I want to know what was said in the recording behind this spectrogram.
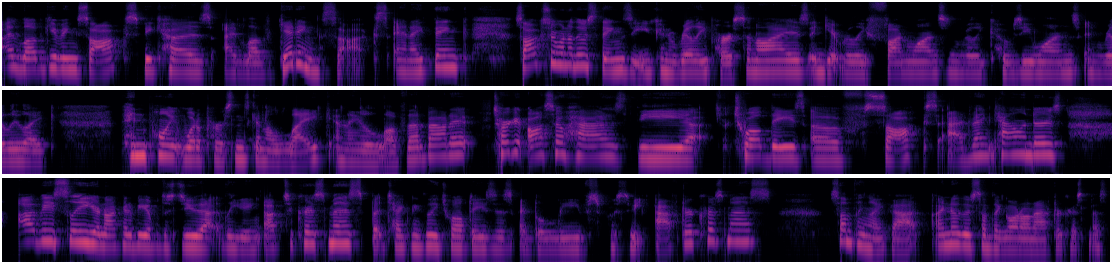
I love giving socks because I love getting socks and I think socks are one of those things that you can really personalize and get really fun ones and really cozy ones and really like pinpoint what a person's gonna like and I love that about it. Target also has the 12 days of socks advent calendars. Obviously you're not gonna be able to do that leading up to Christmas but technically 12 days is I believe supposed to be after Christmas something like that. I know there's something going on after Christmas.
